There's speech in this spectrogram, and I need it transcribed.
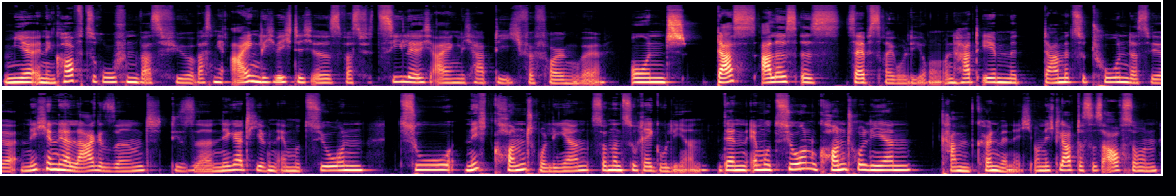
mir in den Kopf zu rufen, was für, was mir eigentlich wichtig ist, was für Ziele ich eigentlich habe, die ich verfolgen will. Und das alles ist Selbstregulierung und hat eben mit damit zu tun, dass wir nicht in der Lage sind, diese negativen Emotionen zu nicht kontrollieren, sondern zu regulieren. Denn Emotionen kontrollieren kann, können wir nicht. Und ich glaube, das ist auch so ein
